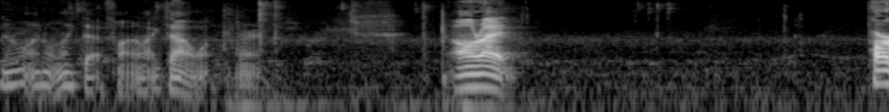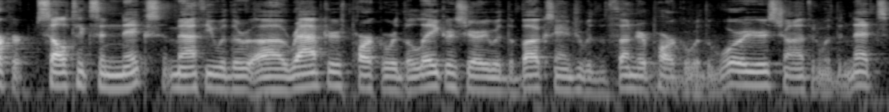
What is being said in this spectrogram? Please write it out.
No, I don't like that font. I like that one. All right. All right. Parker, Celtics and Knicks. Matthew with the uh, Raptors. Parker with the Lakers. Jerry with the Bucks. Andrew with the Thunder. Parker with the Warriors. Jonathan with the Nets.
